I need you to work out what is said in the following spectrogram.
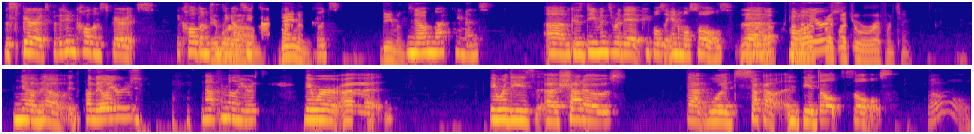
the spirits, but they didn't call them spirits. They called them They something were, else. Um, demons. Demons. No, not demons. Um, because demons were the people's animal souls. The Fami- Oh, that's what I thought you were referencing. no, Fami- no, familiars. not familiars. They were uh, they were these uh, shadows that would suck out the adult souls. Oh,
